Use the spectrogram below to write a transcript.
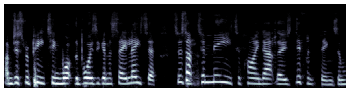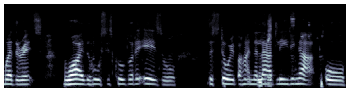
I'm just repeating what the boys are going to say later. So it's up to me to find out those different things and whether it's why the horse is called what it is or the story behind the lad leading up or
